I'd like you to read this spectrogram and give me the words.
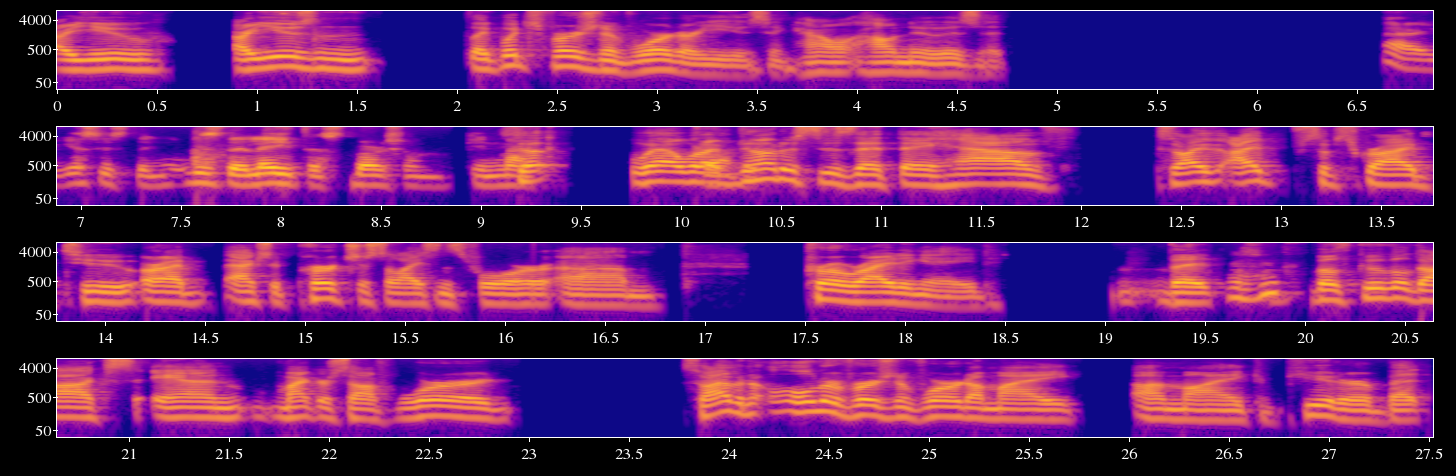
are you are you using like which version of Word are you using? How how new is it? I guess it's the this is the latest version in Mac. So, well, what I've noticed is that they have. So I I subscribe to, or I actually purchased a license for um, Pro Writing Aid, but mm-hmm. both Google Docs and Microsoft Word. So I have an older version of Word on my on my computer, but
